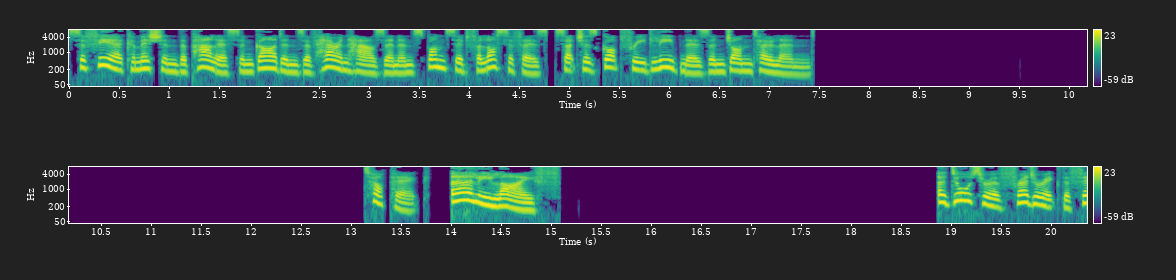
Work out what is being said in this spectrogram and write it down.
Sophia commissioned the palace and gardens of Herrenhausen and sponsored philosophers, such as Gottfried Leibniz and John Toland. Early life A daughter of Frederick V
